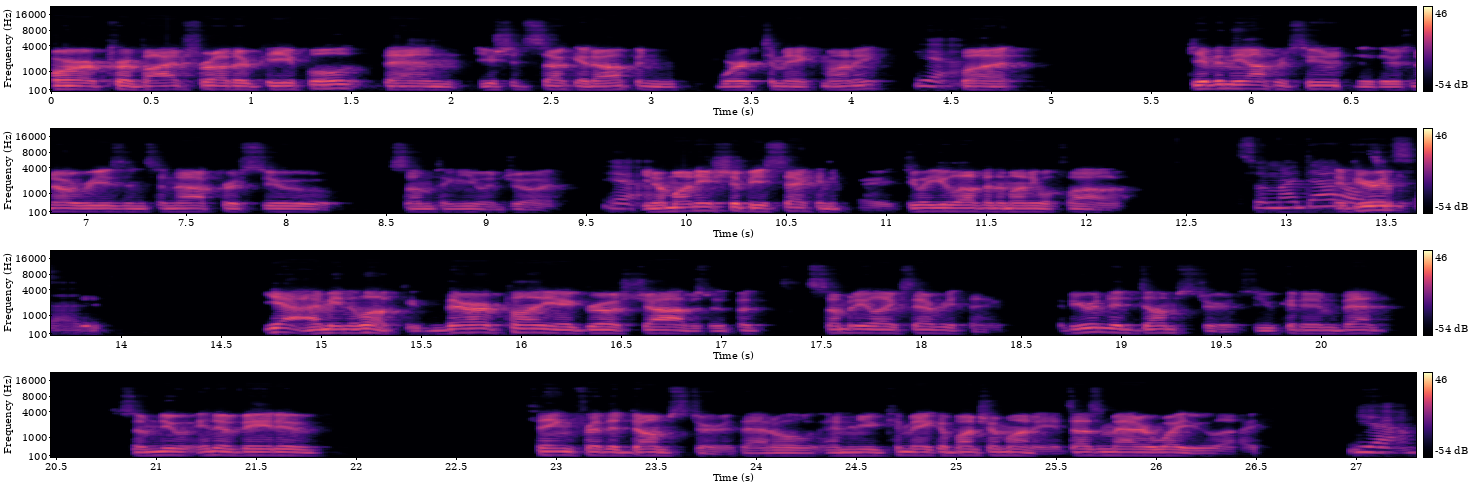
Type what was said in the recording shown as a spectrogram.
or provide for other people, then you should suck it up and work to make money. Yeah. But given the opportunity, there's no reason to not pursue something you enjoy. Yeah. You know, money should be secondary. Do what you love, and the money will follow. So my dad if you're said, Yeah, I mean, look, there are plenty of gross jobs, but, but somebody likes everything. If you're into dumpsters, you could invent some new innovative thing for the dumpster that'll, and you can make a bunch of money. It doesn't matter what you like. Yeah.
